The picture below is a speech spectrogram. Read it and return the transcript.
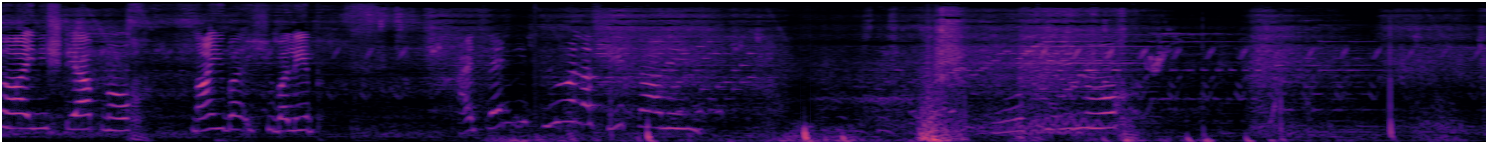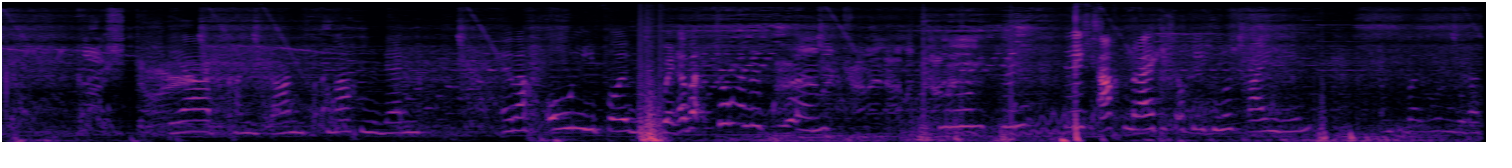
Nein, ich sterb noch. Nein, ich überlebe. Als wenn die führen, das geht gar nicht. So, noch. Ja, kann ich gar nichts machen. Wir werden einfach only voll gesprayt. Aber Junge, wir führen. 55, 38. Okay, ich muss reingehen. Und überleben wir das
